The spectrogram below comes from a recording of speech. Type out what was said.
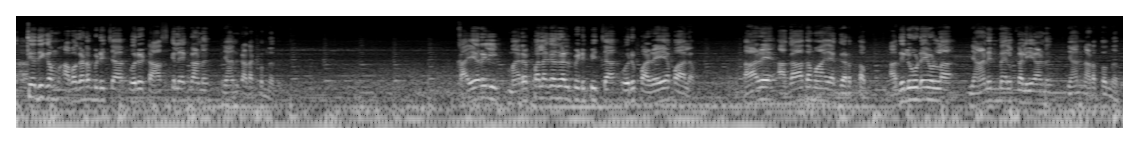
അത്യധികം അപകടം പിടിച്ച ഒരു ടാസ്കിലേക്കാണ് ഞാൻ കടക്കുന്നത്. കയറിൽ മരപ്പലകകൾ പിടിപ്പിച്ച ഒരു പഴയ പാലം താഴെ അഗാധമായ ഗർത്തം അതിലൂടെയുള്ള ഞാണിന്മേൽ കളിയാണ് ഞാൻ നടത്തുന്നത്.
